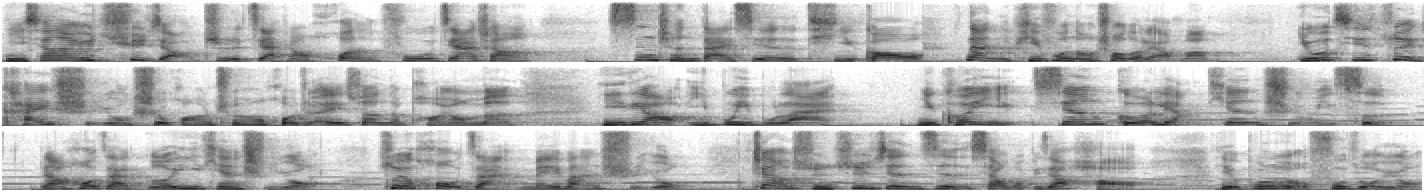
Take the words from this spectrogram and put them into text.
你相当于去角质加上焕肤加上新陈代谢的提高，那你皮肤能受得了吗？尤其最开始用视黄醇或者 A 酸的朋友们，一定要一步一步来。你可以先隔两天使用一次，然后再隔一天使用，最后再每晚使用，这样循序渐进，效果比较好，也不容易有副作用。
